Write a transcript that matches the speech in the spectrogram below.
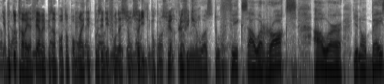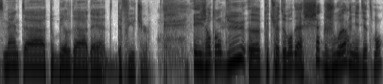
il y a beaucoup de travail à faire, mais le plus important pour moi était de poser des fondations solides pour construire le futur. basement to build the future. Et j'ai entendu euh, que tu as demandé à chaque joueur immédiatement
